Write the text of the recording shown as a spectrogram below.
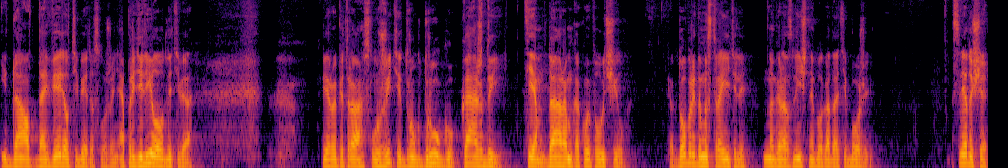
и дал, доверил тебе это служение, определил его для тебя. 1 Петра, служите друг другу, каждый тем даром, какой получил, как добрые домостроители многоразличной благодати Божьей. Следующее.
